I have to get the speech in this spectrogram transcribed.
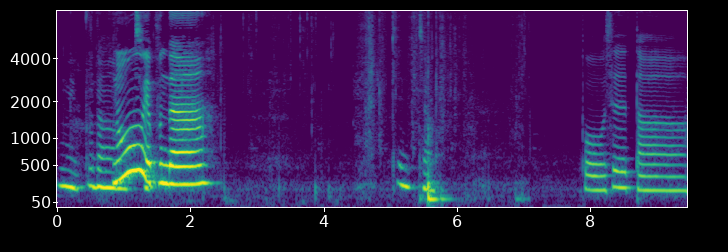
너무 예쁘다. 너무 예쁜데? 진짜. 포스터.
